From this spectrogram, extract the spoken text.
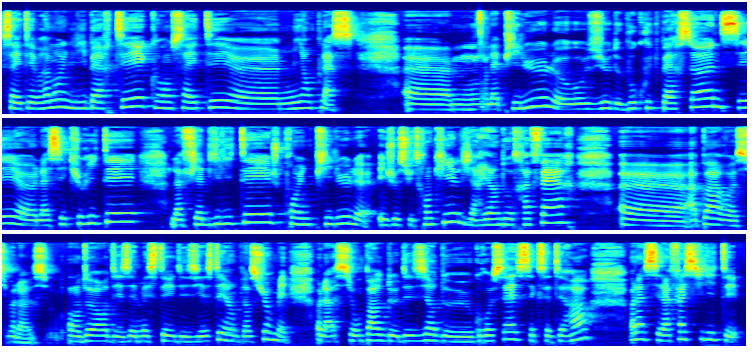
Ça a été vraiment une liberté quand ça a été euh, mis en place. la pilule, aux yeux de beaucoup de personnes, c'est la sécurité, la fiabilité. Je prends une pilule et je suis tranquille, j'ai rien d'autre à faire, à part si voilà, en dehors des MST et des IST, hein, bien sûr. Mais voilà, si on parle de désir de grossesse, etc voilà, c'est la facilité.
